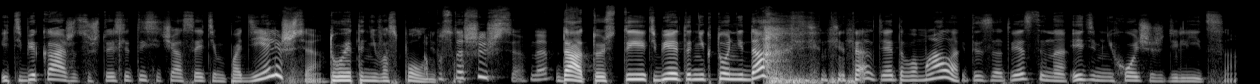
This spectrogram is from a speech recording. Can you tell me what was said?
И тебе кажется, что если ты сейчас этим поделишься, то это не восполнится. Опустошишься, да? Да, то есть ты, тебе это никто не даст, не даст, тебе этого мало, и ты, соответственно, этим не хочешь делиться.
